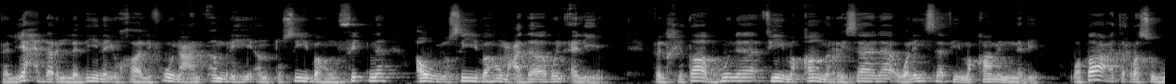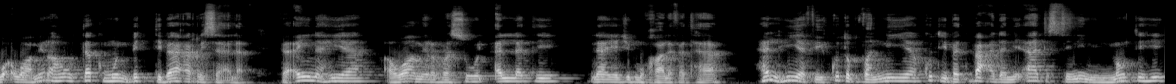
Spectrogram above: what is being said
فليحذر الذين يخالفون عن أمره أن تصيبهم فتنة أو يصيبهم عذاب أليم. فالخطاب هنا في مقام الرسالة وليس في مقام النبي. وطاعة الرسول وأوامره تكمن باتباع الرسالة. فأين هي أوامر الرسول التي لا يجب مخالفتها؟ هل هي في كتب ظنية كتبت بعد مئات السنين من موته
